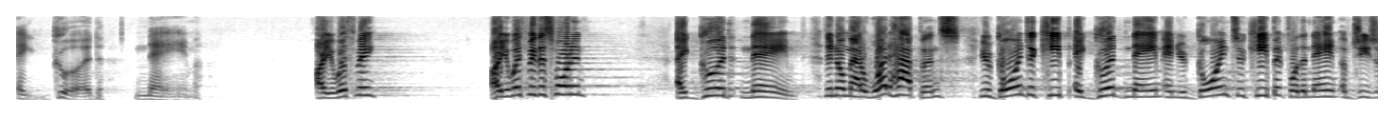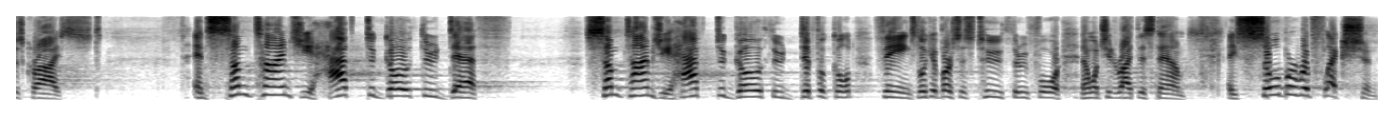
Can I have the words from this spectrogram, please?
A good name. Are you with me? Are you with me this morning? A good name. Then, no matter what happens, you're going to keep a good name and you're going to keep it for the name of Jesus Christ. And sometimes you have to go through death Sometimes you have to go through difficult things. Look at verses 2 through 4, and I want you to write this down. A sober reflection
